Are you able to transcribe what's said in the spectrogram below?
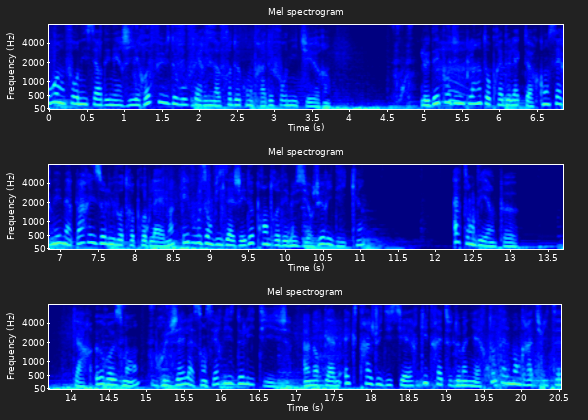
ou un fournisseur d'énergie refuse de vous faire une offre de contrat de fourniture. Le dépôt d'une plainte auprès de l'acteur concerné n'a pas résolu votre problème et vous envisagez de prendre des mesures juridiques. Attendez un peu. Car heureusement, Brugel a son service de litige, un organe extrajudiciaire qui traite de manière totalement gratuite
